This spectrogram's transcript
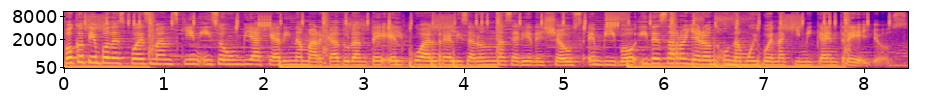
Poco tiempo después, Manskin hizo un viaje a Dinamarca durante el cual realizaron una serie de shows en vivo y desarrollaron una muy buena química entre ellos.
